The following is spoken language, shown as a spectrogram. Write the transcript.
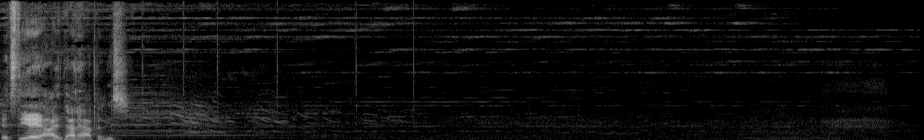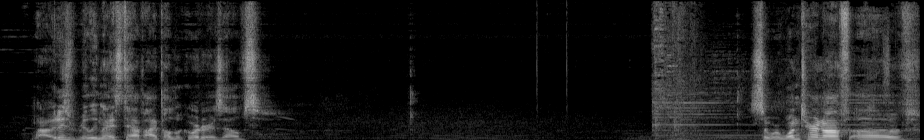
It's the AI, that happens. Wow, it is really nice to have high public order as elves. So we're one turn off of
